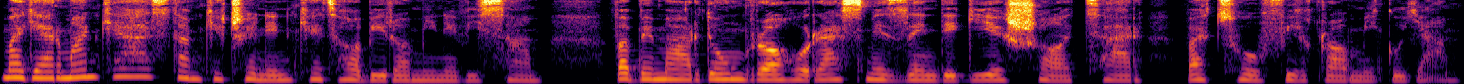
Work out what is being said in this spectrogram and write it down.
مگر من که هستم که چنین کتابی را می نویسم و به مردم راه و رسم زندگی شادتر و توفیق را می گویم.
